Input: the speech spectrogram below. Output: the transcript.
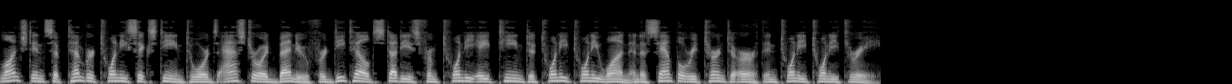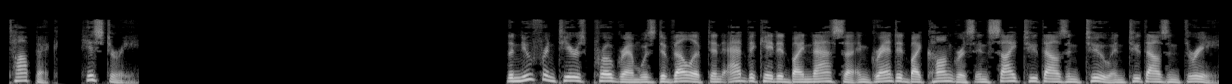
launched in September 2016 towards asteroid Bennu for detailed studies from 2018 to 2021 and a sample return to Earth in 2023. History The New Frontiers program was developed and advocated by NASA and granted by Congress in SCI 2002 and 2003.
